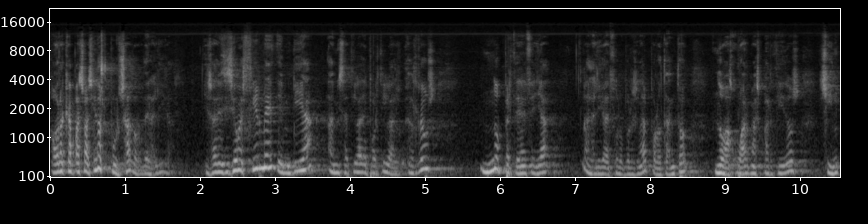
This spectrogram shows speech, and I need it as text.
Ahora, ¿qué ha pasado? Ha sido expulsado de la liga. Y esa decisión es firme en vía administrativa deportiva. El Reus no pertenece ya a la Liga de Fútbol Profesional, por lo tanto, no va a jugar más partidos sin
